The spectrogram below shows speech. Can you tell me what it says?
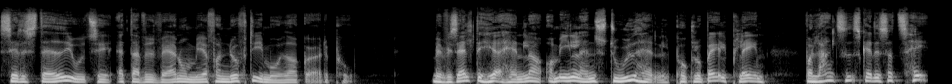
ser det stadig ud til, at der vil være nogle mere fornuftige måder at gøre det på. Men hvis alt det her handler om en eller anden studehandel på global plan, hvor lang tid skal det så tage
